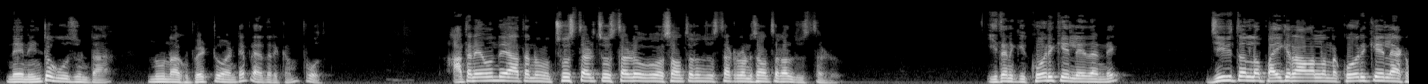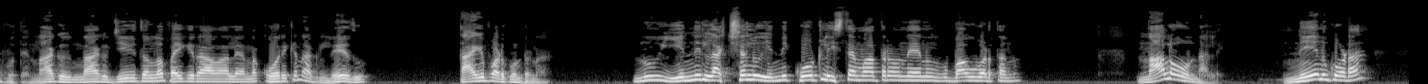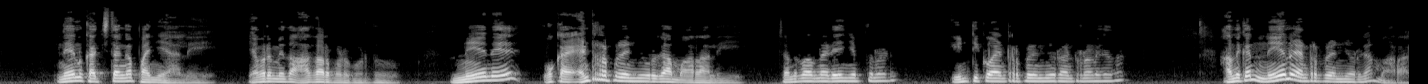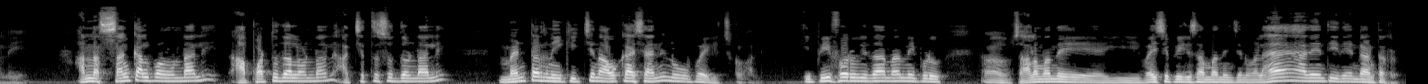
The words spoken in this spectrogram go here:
నేను ఇంట్లో కూర్చుంటా నువ్వు నాకు పెట్టు అంటే పేదరికం పోదు. అతనేముంది అతను చూస్తాడు చూస్తాడు ఒక సంవత్సరం చూస్తాడు రెండు సంవత్సరాలు చూస్తాడు. ఇతనికి కోరికే లేదండి. జీవితంలో పైకి రావాలన్న కోరికే లేకపోతే నాకు నాకు జీవితంలో పైకి రావాలి అన్న కోరిక నాకు లేదు. తాగి పడుకుంటున్నా. నువ్వు ఎన్ని లక్షలు ఎన్ని కోట్లు ఇస్తే మాత్రం నేను బాగుపడతాను? నాలో ఉండాలి. నేను కూడా నేను ఖచ్చితంగా పనిచేయాలి. ఎవరి మీద ఆధారపడకూడదు. నేనే ఒక ఎంటర్ప్రెన్యూర్గా మారాలి. చంద్రబాబు నాయుడు ఏం చెప్తున్నాడు? ఇంటికో ఎంటర్ప్రెన్యూర్ అంటున్నాడు కదా. అందుకని నేను ఎంటర్ప్రెన్యూర్గా మారాలి. అన్న సంకల్పం ఉండాలి ఆ పట్టుదల ఉండాలి ఆ చిత్తశుద్ధి ఉండాలి. మెంటర్ నీకు ఇచ్చిన అవకాశాన్ని నువ్వు ఉపయోగించుకోవాలి. ఈ పీ ఫోర్ విధానాన్ని ఇప్పుడు చాలామంది ఈ వైసీపీకి సంబంధించిన వాళ్ళు అదేంటి ఇదేంటి అంటారు.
